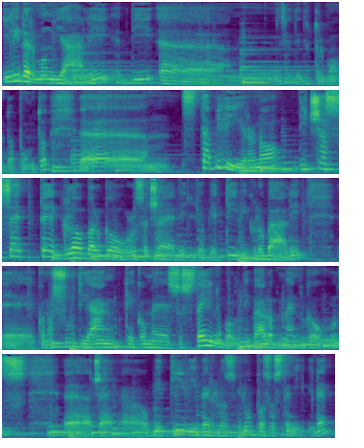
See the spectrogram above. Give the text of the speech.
i leader mondiali di, eh, di tutto il mondo, appunto, eh, stabilirono 17 global goals, cioè degli obiettivi globali, eh, conosciuti anche come Sustainable Development Goals, eh, cioè eh, obiettivi per lo sviluppo sostenibile,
